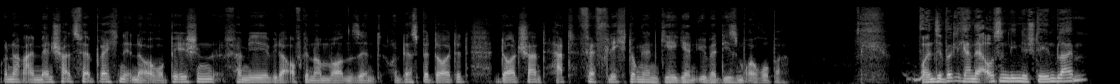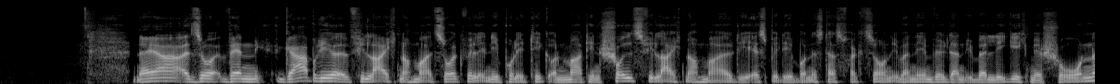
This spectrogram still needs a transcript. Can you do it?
und nach einem Menschheitsverbrechen in der europäischen Familie wieder aufgenommen worden sind. Und das bedeutet, Deutschland hat Verpflichtungen gegenüber diesem Europa. Wollen Sie wirklich an der Außenlinie stehen bleiben? Naja, also wenn Gabriel vielleicht nochmal zurück will in die Politik und Martin Schulz vielleicht nochmal die SPD-Bundestagsfraktion übernehmen will, dann überlege ich mir schon,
